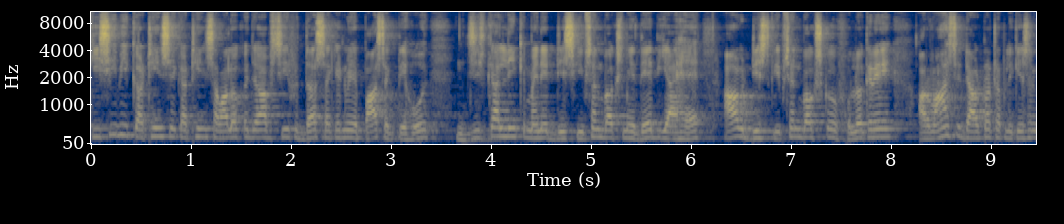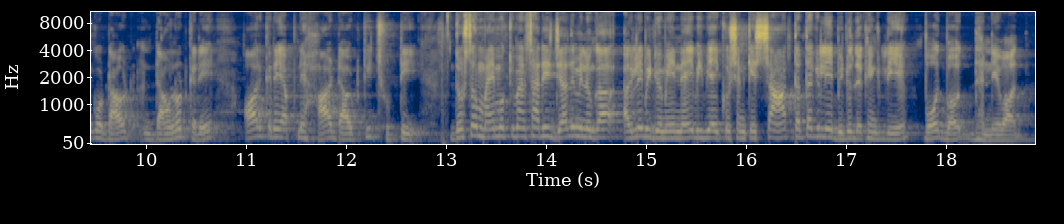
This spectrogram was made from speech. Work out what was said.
किसी भी कठिन से कठिन सवालों का जवाब सिर्फ़ दस सेकंड में पा सकते हो, जिसका लिंक मैंने डिस्क्रिप्शन बॉक्स में दे दिया है। आप डिस्क्रिप्शन बॉक्स को फॉलो करें और वहाँ से डाउट नोट एप्लीकेशन को डाउट डाउनलोड करें और करें अपने हार्ड डाउट की छुट्टी। दोस्तों, मैं मुख्यमंत्री सारी जल्द मिलूँगा अगले वीडियो में नए वी क्वेश्चन के साथ। तब तक के लिए वीडियो देखने के लिए बहुत बहुत धन्यवाद।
